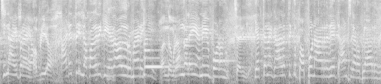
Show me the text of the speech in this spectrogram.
சின்ன அபிப்பிராயம் அப்படியா? அடுத்து இந்த பகுதிக்கு ஏதாவது ஒரு மேடைக்கு வந்தோம்னா? உங்களையும் என்னையும் போடணும் சரிங்க. எத்தனை காலத்துக்கு பப்புன்னு ஆடுறதே டான்ஸ் கரப்புல ஆடுறது.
